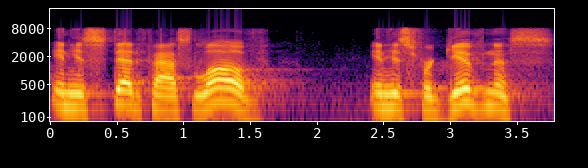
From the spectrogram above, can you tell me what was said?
in His steadfast love, in His forgiveness.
